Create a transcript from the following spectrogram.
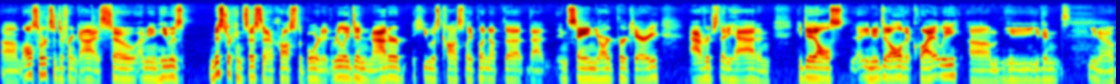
um, all sorts of different guys. So I mean, he was Mr. Consistent across the board. It really didn't matter. He was constantly putting up the that insane yard per carry average that he had, and he did all you know he did all of it quietly. Um, he he didn't you know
